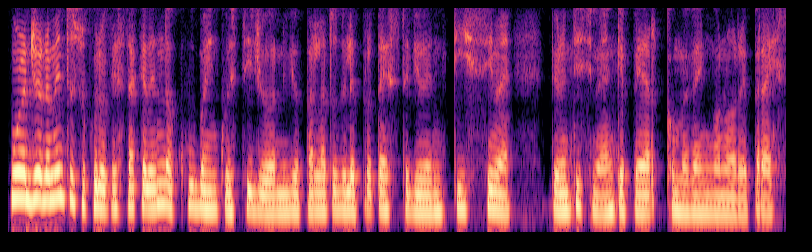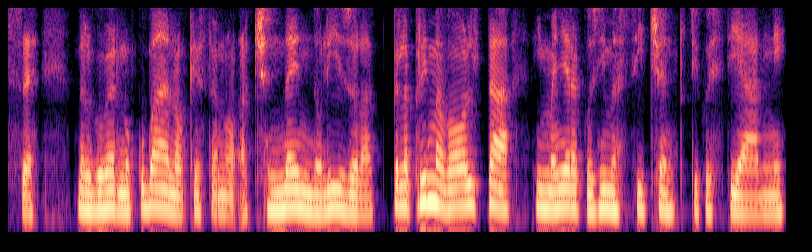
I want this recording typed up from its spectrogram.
Un aggiornamento su quello che sta accadendo a Cuba in questi giorni. Vi ho parlato delle proteste violentissime, violentissime anche per come vengono represse dal governo cubano che stanno accendendo l'isola per la prima volta in maniera così massiccia in tutti questi anni.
